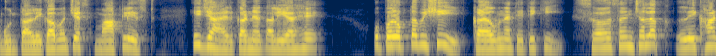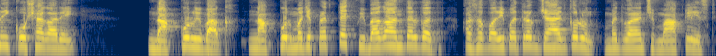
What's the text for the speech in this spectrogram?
गुणतालिका म्हणजेच मार्कलिस्ट ही जाहीर करण्यात आली आहे. उपरोक्तविषयी कळवण्यात येते की सहसंचालक लेखा आणि कोशागारे नागपूर विभाग. नागपूर म्हणजे प्रत्येक विभागाअंतर्गत असं परिपत्रक जाहीर करून उमेदवारांची मार्क लिस्ट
